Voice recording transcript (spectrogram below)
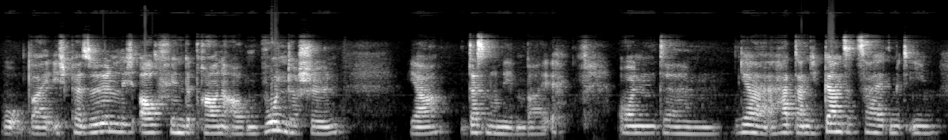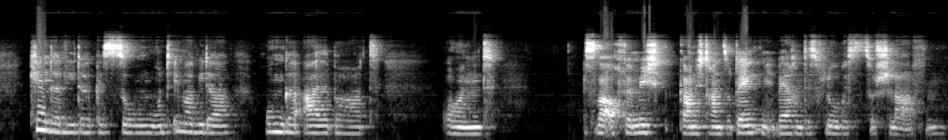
wobei ich persönlich auch finde braune Augen wunderschön. Ja, das nur nebenbei. Und ähm, ja, er hat dann die ganze Zeit mit ihm Kinderlieder gesungen und immer wieder rumgealbert. Und es war auch für mich gar nicht dran zu denken, während des Fluges zu schlafen.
